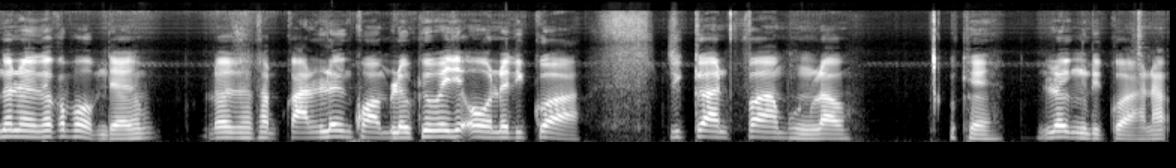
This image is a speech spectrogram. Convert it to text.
นั่นเลยนะครับผมเดี๋ยวเราจะทำการเร่งความเร็วขึ้นวิดีโอเลยดีกว่าที่การฟาร์มของเรา โอเค เร่งดีกว่านะ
